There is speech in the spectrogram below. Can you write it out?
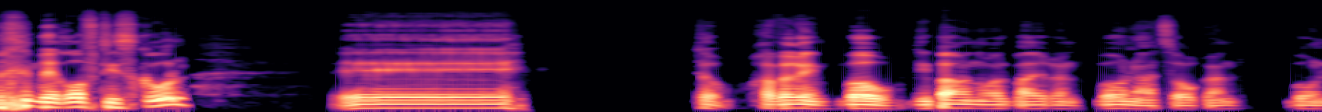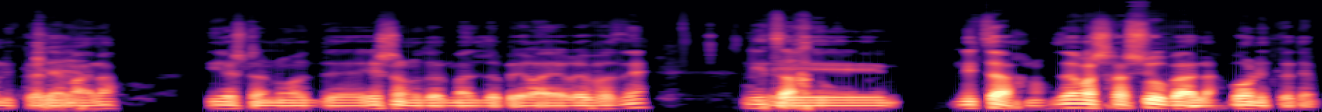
מרוב תסכול. אה, טוב, חברים, בואו, דיברנו על ביירן, בואו נעצור כאן, בואו נתקדם כן. הלאה. יש לנו, עוד, אה, יש לנו עוד על מה לדבר הערב הזה. ניצחנו. אה, ניצחנו, זה מה שחשוב, והלאה, בואו נתקדם.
